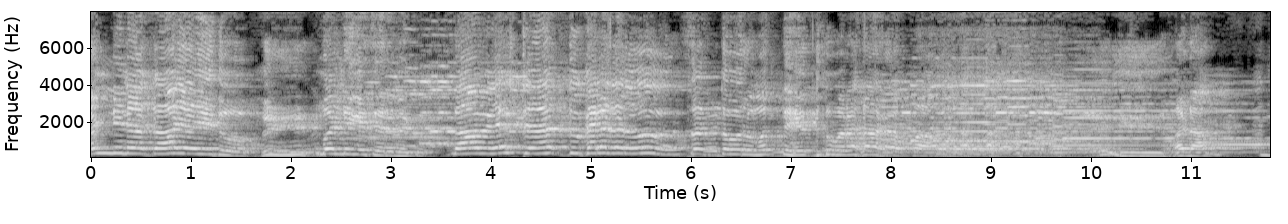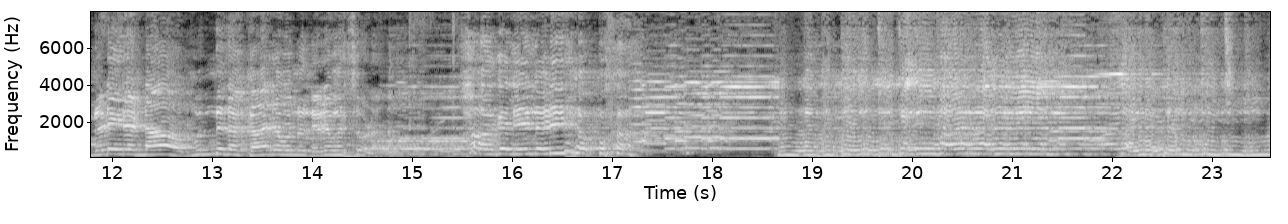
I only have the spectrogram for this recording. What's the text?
ಮಣ್ಣಿನ ಕಾಯ ಇದು. ಮಣ್ಣಿಗೆ ಸೇರಬೇಕು. ನಾವು ಎಷ್ಟು ಹತ್ತು ಕರೆದರು ಸತ್ತವರು ಮತ್ತೆ ಎದ್ದು ಬರಲಾರಪ್ಪ. ಅಣ್ಣ ನಡೆಯಣ್ಣ ಮುಂದಿನ ಕಾರ್ಯವನ್ನು ನೆರವೇರಿಸೋಣ. ಆಗಲೇ ನಡೆಯಪ್ಪ ಜೀವ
